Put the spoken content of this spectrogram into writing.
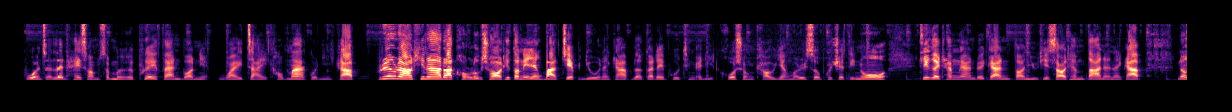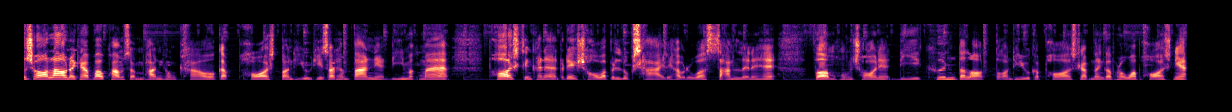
ควรจะเล่นให้สม่ำเสมอเพื่อให้แฟนบอลเนี่ยไว้ใจเขามากกว่านี้ครับเรื่องราวที่น่ารักของลูกชอที่ตอนนี้ยังบาดเจ็บอยู่นะครับแล้วก็ได้พูดถึงอดีตโค้ชของเขาอย่างมาริโซโพเชติโนที่เคยทำงานด้วยกันตอนอยู่ที่เซาท์แฮมป์ตันนะครับน้องชอเล่านะครับว่าความสัมพันธ์ของเขากับพอชตอนที่อยู่ที่เซาท์แฮมป์ตันเนี่ยดีมากๆพอชถึงขนาดเรียกชอว่าเป็นลูกชายเลยครับหรือว่าซันเลยนะฮะฟอร์มของชอเนี่ยดีขึ้นตลอดตอนที่อยู่กับพอชครับนั่นก็เพราะว่าพอชเนี่ย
